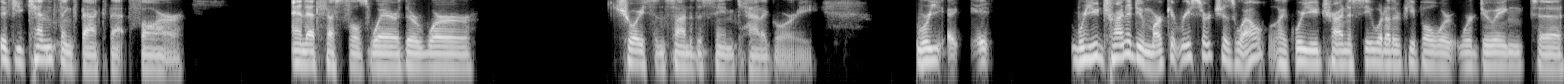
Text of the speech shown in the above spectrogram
if you can think back that far, and at festivals where there were choice inside of the same category, were you it, were you trying to do market research as well? Like, were you trying to see what other people were were doing to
